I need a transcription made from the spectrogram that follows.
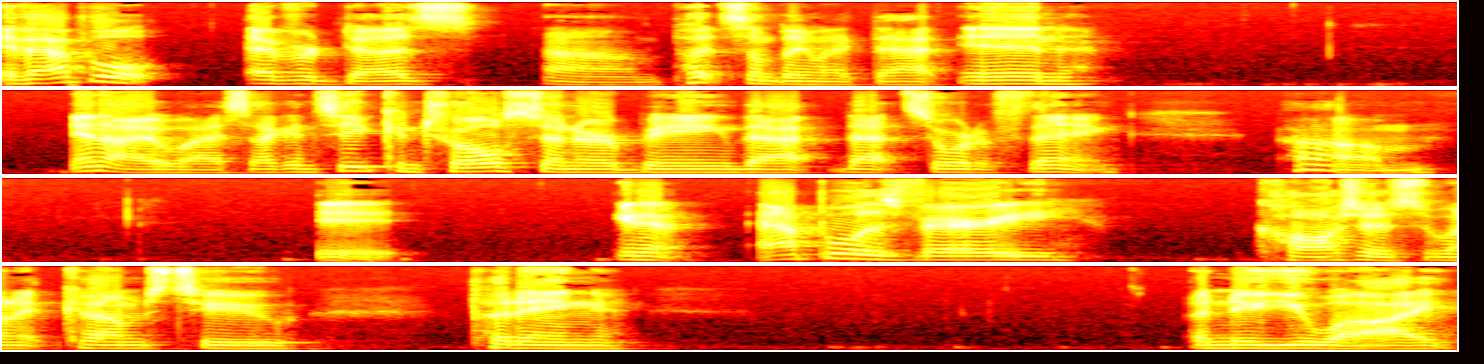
If Apple ever does um, put something like that in in iOS, I can see Control Center being that that sort of thing. Um, it, you know, Apple is very cautious when it comes to putting a new UI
